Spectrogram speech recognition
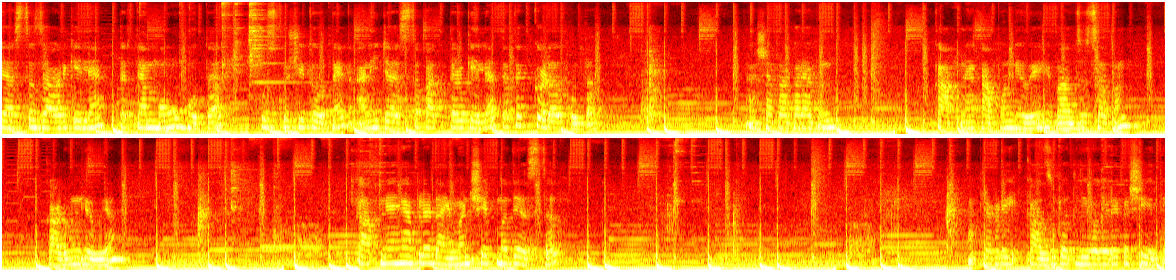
जास्त जाड केल्या तर त्या मऊ होतात खुसखुशीत होत नाहीत आणि जास्त पातळ केल्या तर त्या कडक होतात. अशा प्रकारे आपण कापण्या कापून घेऊया. हे बाजूचं आपण काढून घेऊया. कापण्या हे आपल्या डायमंड शेपमध्ये असतात. आपल्याकडे काजू कतली वगैरे कशी येते?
